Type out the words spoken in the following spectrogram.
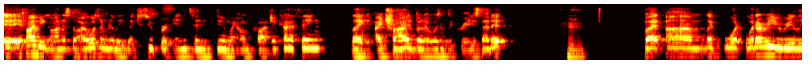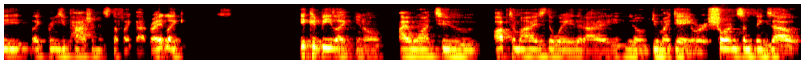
if I'm being honest though, I wasn't really like super into doing my own project kind of thing. Like I tried, but I wasn't the greatest at it. Hmm. But um, like what whatever you really like brings you passion and stuff like that, right? Like it could be like you know I want to optimize the way that I you know do my day or shorten some things out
